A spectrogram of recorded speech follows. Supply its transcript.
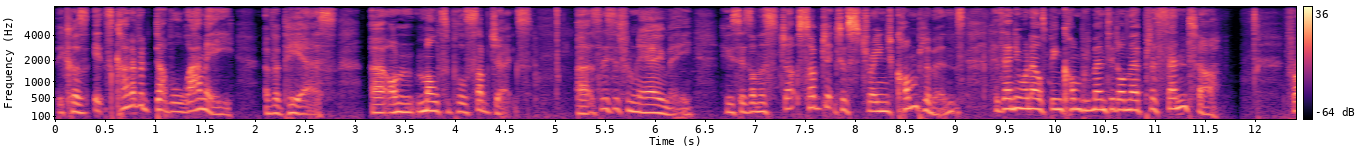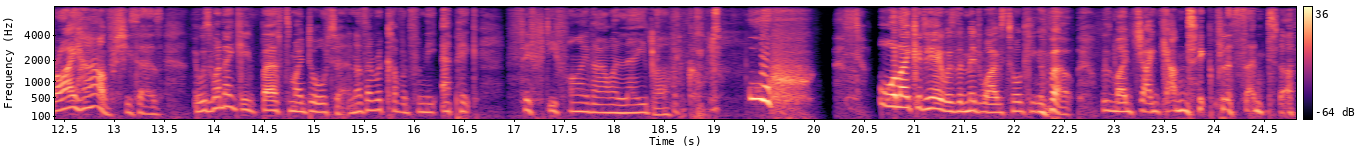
because it's kind of a double whammy of a PS uh, on multiple subjects. Uh, so this is from Naomi, who says, on the stu- subject of strange compliments, has anyone else been complimented on their placenta? For I have, she says. It was when I gave birth to my daughter, and as I recovered from the epic 55 hour labour. Oh, God. Ooh. All I could hear was the midwives talking about was my gigantic placenta,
